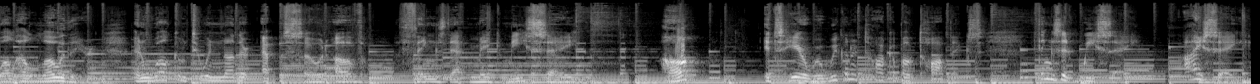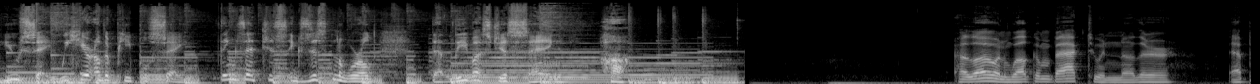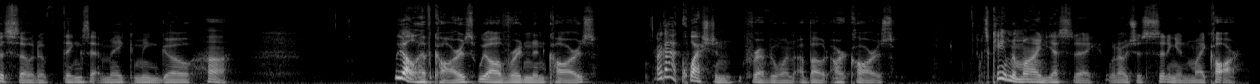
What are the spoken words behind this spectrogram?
Well, hello there, and welcome to another episode of Things That Make Me Say, Huh? It's here where we're going to talk about topics, things that we say, I say, you say, we hear other people say, things that just exist in the world that leave us just saying, Huh? Hello, and welcome back to another episode of Things That Make Me Go, Huh? We all have cars. We all have ridden in cars. I got a question for everyone about our cars. This came to mind yesterday when I was just sitting in my car.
